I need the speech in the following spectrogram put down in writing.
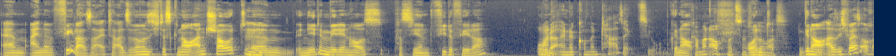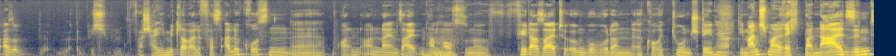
ähm, eine Fehlerseite. Also wenn man sich das genau anschaut, Mhm. ähm, in jedem Medienhaus passieren viele Fehler. Oder Man- eine Kommentarsektion. Genau. Kann man auch nutzen für Und sowas. genau, also ich weiß auch, also ich wahrscheinlich mittlerweile fast alle großen äh, On Online-Seiten haben Mhm. auch so eine Fehlerseite irgendwo, wo dann äh, Korrekturen stehen, Ja. die manchmal recht banal sind,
